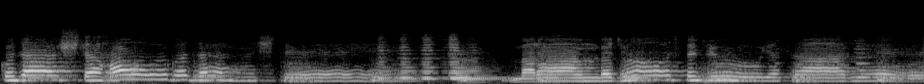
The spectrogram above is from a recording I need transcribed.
گذشته ها گذشته. منم به جست جوی سرنوشت.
